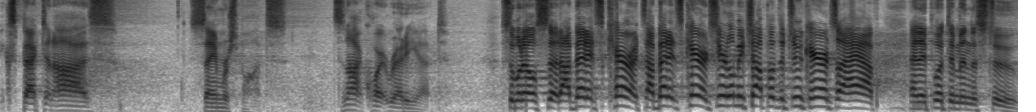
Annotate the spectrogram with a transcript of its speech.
Expectant eyes. Same response. It's not quite ready yet. Someone else said, I bet it's carrots. I bet it's carrots. Here, let me chop up the two carrots I have. And they put them in the stew.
